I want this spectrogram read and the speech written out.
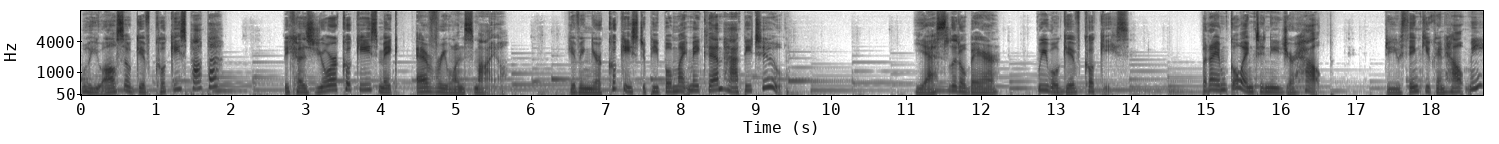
Will you also give cookies, Papa? Because your cookies make everyone smile. Giving your cookies to people might make them happy too. Yes, little bear, we will give cookies. But I am going to need your help. Do you think you can help me?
